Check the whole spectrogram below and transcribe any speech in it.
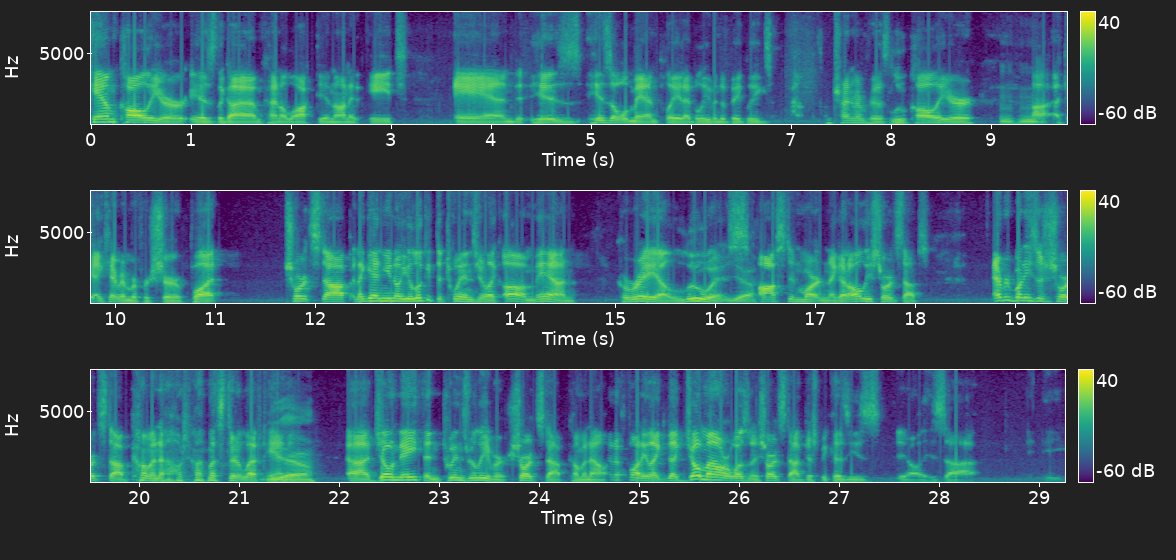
Cam Collier is the guy I'm kind of locked in on at eight, and his his old man played, I believe, in the big leagues. I'm trying to remember if it was Lou Collier. Mm-hmm. Uh, I, can't, I can't remember for sure, but shortstop. And again, you know, you look at the Twins, you're like, oh man, Correa, Lewis, Yeah. Austin Martin. I got all these shortstops. Everybody's a shortstop coming out unless they're left-handed. Yeah. Uh, Joe Nathan, Twins reliever, shortstop coming out. Kind of funny, like like Joe Mauer wasn't a shortstop just because he's you know he's uh he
